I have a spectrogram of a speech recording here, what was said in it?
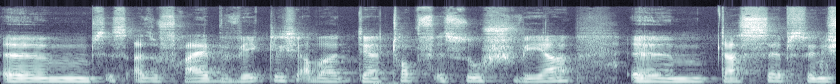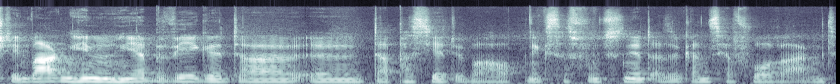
Ähm, es ist also frei beweglich, aber der Topf ist so schwer, ähm, dass selbst wenn ich den Wagen hin und her bewege, da, äh, da passiert überhaupt nichts. Das funktioniert also ganz hervorragend.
